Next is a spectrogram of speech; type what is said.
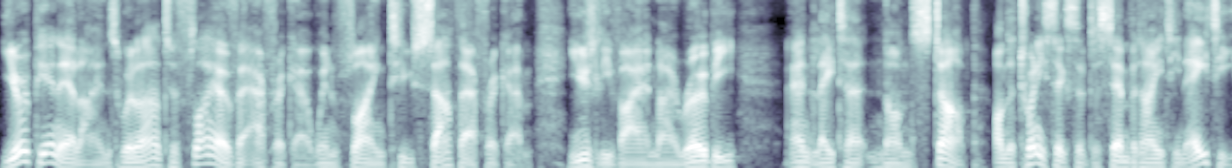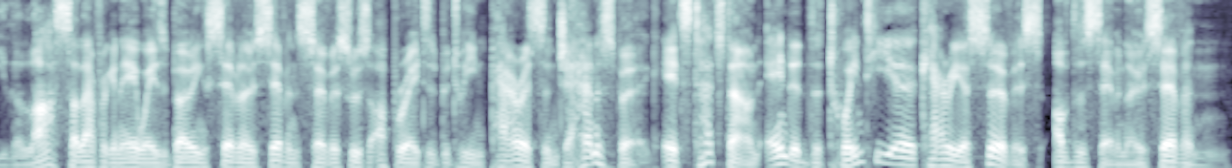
European airlines were allowed to fly over Africa when flying to South Africa, usually via Nairobi and later non-stop. On the 26th of December 1980, the last South African Airways Boeing 707 service was operated between Paris and Johannesburg. Its touchdown ended the 20-year carrier service of the 707.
